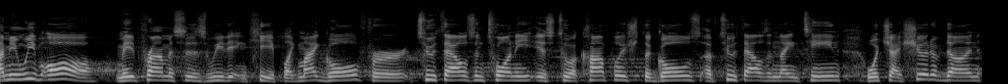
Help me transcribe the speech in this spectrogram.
I mean, we've all made promises we didn't keep. Like, my goal for 2020 is to accomplish the goals of 2019, which I should have done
